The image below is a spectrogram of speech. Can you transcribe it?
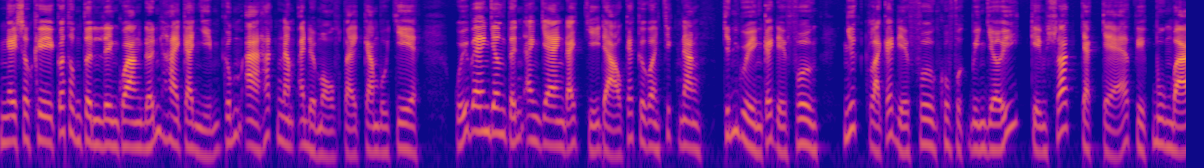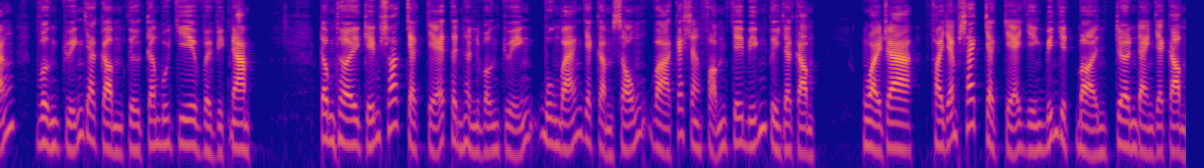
Ngay sau khi có thông tin liên quan đến hai ca nhiễm cúm AH5N1 tại Campuchia, Ủy ban dân tỉnh An Giang đã chỉ đạo các cơ quan chức năng, chính quyền các địa phương, nhất là các địa phương khu vực biên giới, kiểm soát chặt chẽ việc buôn bán, vận chuyển gia cầm từ Campuchia về Việt Nam. Đồng thời kiểm soát chặt chẽ tình hình vận chuyển, buôn bán gia cầm sống và các sản phẩm chế biến từ gia cầm. Ngoài ra, phải giám sát chặt chẽ diễn biến dịch bệnh trên đàn gia cầm,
